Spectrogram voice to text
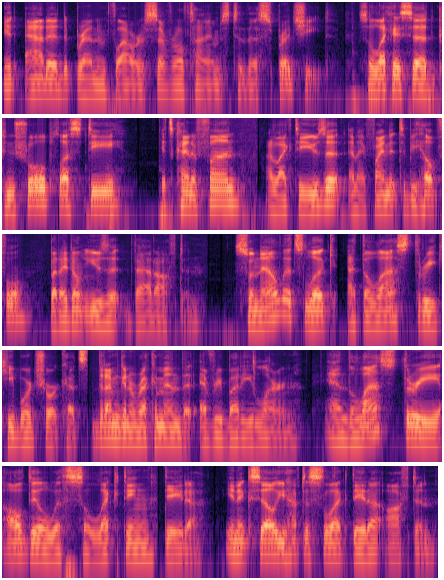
it added Brandon Flowers several times to this spreadsheet. So like I said, Control plus D it's kind of fun. I like to use it and I find it to be helpful, but I don't use it that often. So now let's look at the last three keyboard shortcuts that I'm going to recommend that everybody learn. And the last three all deal with selecting data. In Excel, you have to select data often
